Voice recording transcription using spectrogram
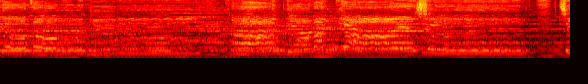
叫做种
